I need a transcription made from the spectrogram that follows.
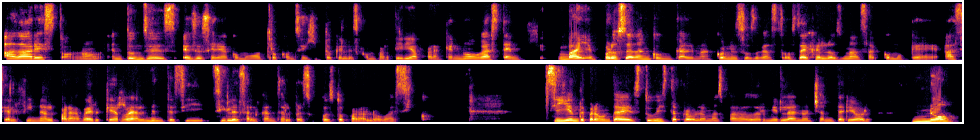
a dar esto, ¿no? Entonces, ese sería como otro consejito que les compartiría para que no gasten, vaya, procedan con calma con esos gastos, déjenlos más como que hacia el final para ver que realmente sí, sí les alcanza el presupuesto para lo básico. Siguiente pregunta es, ¿tuviste problemas para dormir la noche anterior? No,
